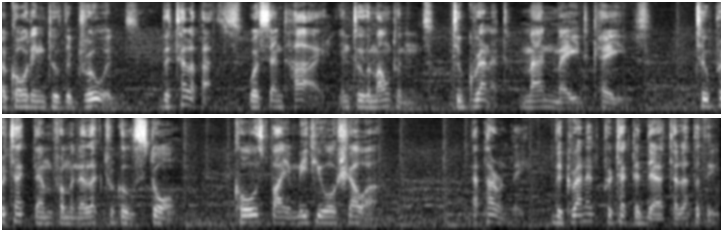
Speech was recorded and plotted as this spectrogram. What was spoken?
According to the Druids, the telepaths were sent high into the mountains to granite man-made caves to protect them from an electrical storm caused by a meteor shower Apparently, the granite protected their telepathy.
